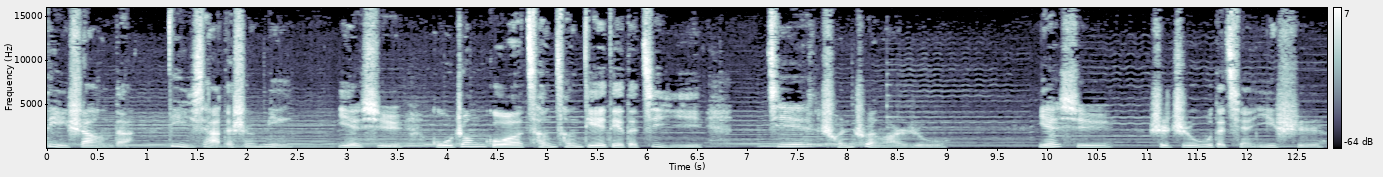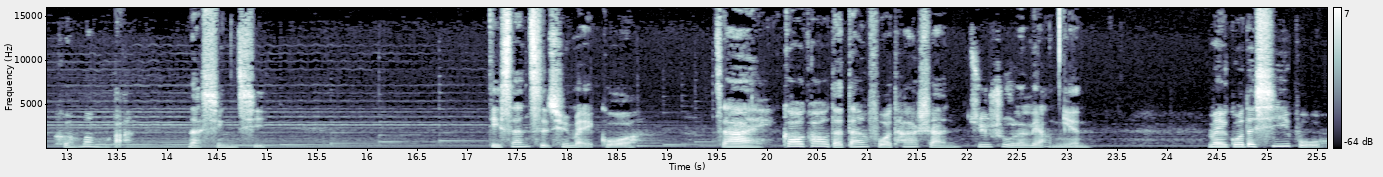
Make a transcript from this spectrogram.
地上的、地下的生命。也许古中国层层叠叠的记忆，皆蠢蠢而入；也许是植物的潜意识和梦吧，那兴起。第三次去美国，在高高的丹佛他山居住了两年。美国的西部，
